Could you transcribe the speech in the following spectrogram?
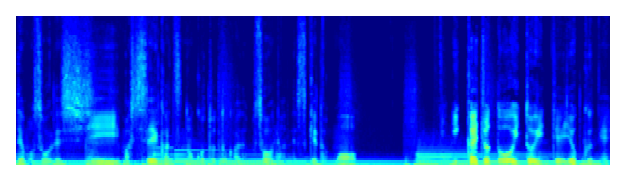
でもそうですし、まあ、私生活のこととかでもそうなんですけども一回ちょっと置いといてよくね、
